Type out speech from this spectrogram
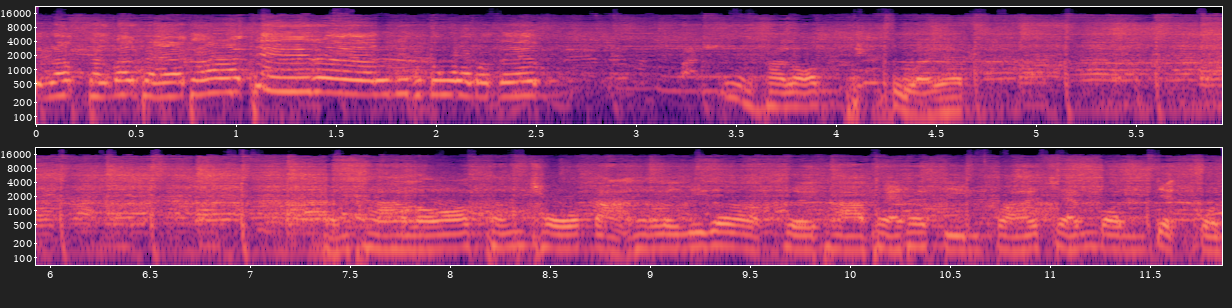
มครับทางด้านแพ้ท่าทีนะลูนี้ประตูออกมาเต็มคาร์ลอสพลิกสวยครับทั้งคาร์ลอสทั้งโชตะทั้งอะไรนี่ก็เคยพาแพ้ท่าจีนคว้าแชมป์บอล7คน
